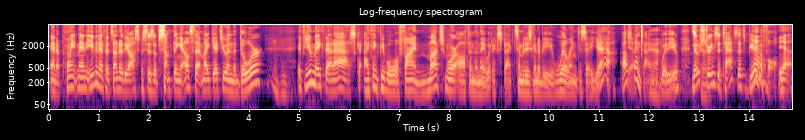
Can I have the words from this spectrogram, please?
an appointment, even if it's under the auspices of something else that might get you in the door, mm-hmm. if you make that ask, I think people will find much more often than they would expect. Somebody's going to be willing to say, Yeah, I'll yeah. spend time yeah. with you. That's no good. strings attached. That's beautiful. yeah.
